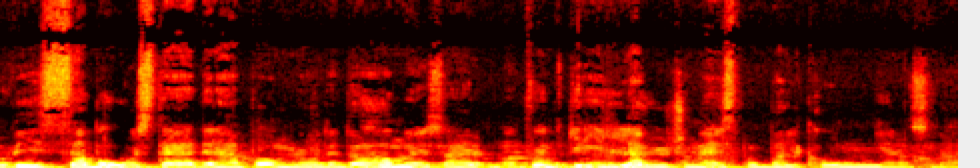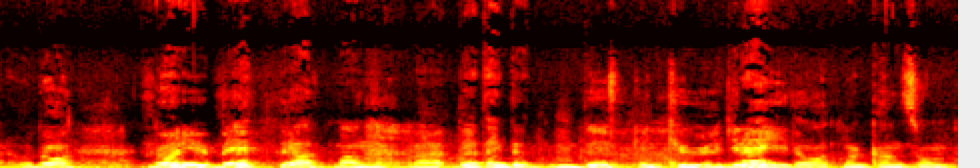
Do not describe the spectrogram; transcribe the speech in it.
Och vissa bostäder här på området, då har man ju så här, man får inte grilla hur som helst på balkonger och sådär. Och då, då är det ju bättre att man, man jag tänkte, det är en kul grej då att man kan som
